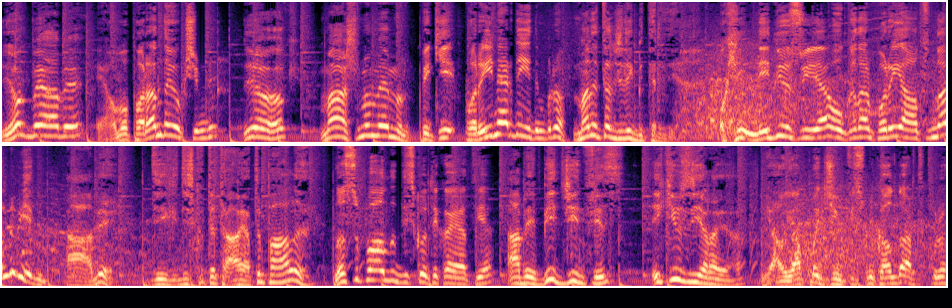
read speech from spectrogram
Yok be abi. E ama paran da yok şimdi. Yok. Maaş mı memnun? Peki parayı nerede yedin bro? Manetacılık bitirdi ya. Okey ne diyorsun ya? O kadar parayı hatunlarla mı yedin? Abi di- diskotek hayatı pahalı. Nasıl pahalı diskotek hayatı ya? Abi bir cin fiz 200 lira ya. Ya yapma cimfis mi kaldı artık bro?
